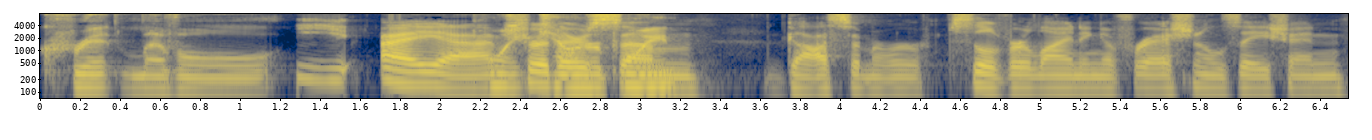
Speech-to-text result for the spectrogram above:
crit level Yeah, uh, yeah, I'm sure there's some gossamer silver lining of rationalization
